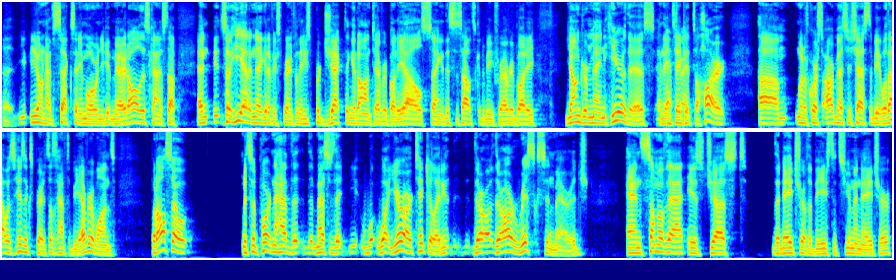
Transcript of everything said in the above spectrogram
uh, you, you, don't have sex anymore when you get married, all this kind of stuff. And it, so he had a negative experience with it. He's projecting it onto everybody else, saying this is how it's going to be for everybody. Younger men hear this and they That's take right. it to heart. Um, when, of course, our message has to be, well, that was his experience. It doesn't have to be everyone's. But also, it's important to have the, the message that you, what you're articulating, there are, there are risks in marriage. And some of that is just the nature of the beast, it's human nature.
